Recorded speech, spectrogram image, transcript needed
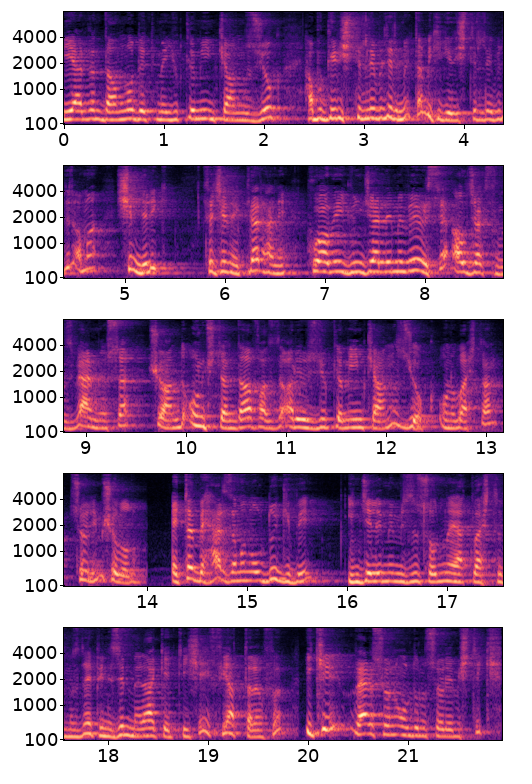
Bir yerden download etme, yükleme imkanınız yok. Ha bu geliştirilebilir mi? Tabii ki geliştirilebilir ama şimdilik seçenekler hani Huawei güncelleme verirse alacaksınız. Vermiyorsa şu anda 13'ten daha fazla arayüz yükleme imkanınız yok. Onu baştan söylemiş olalım. E tabi her zaman olduğu gibi incelememizin sonuna yaklaştığımızda hepinizin merak ettiği şey fiyat tarafı. İki versiyon olduğunu söylemiştik.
